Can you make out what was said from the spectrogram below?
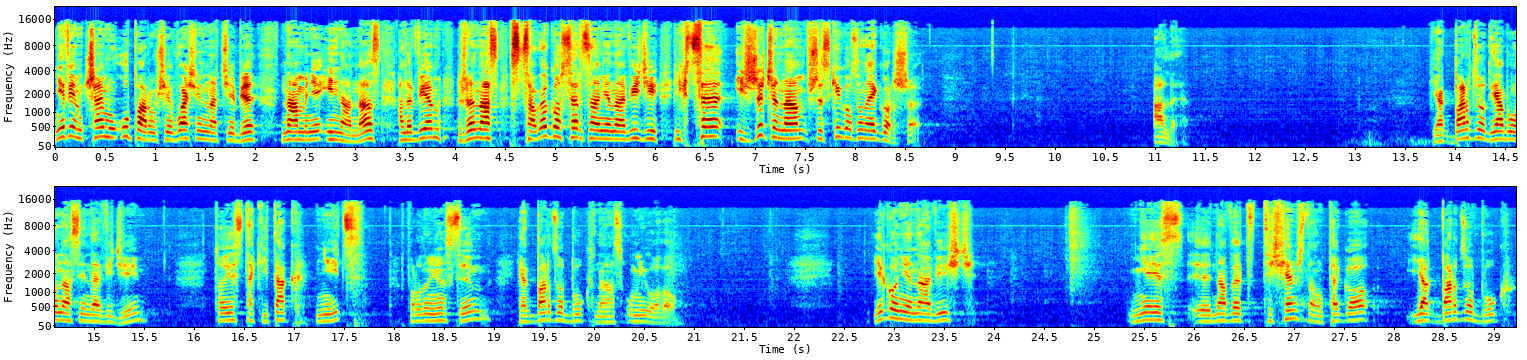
Nie wiem, czemu uparł się właśnie na ciebie, na mnie i na nas, ale wiem, że nas z całego serca nienawidzi i chce i życzy nam wszystkiego, co najgorsze. Ale jak bardzo diabeł nas nienawidzi, to jest taki tak nic w porównaniu z tym, jak bardzo Bóg nas umiłował. Jego nienawiść nie jest y, nawet tysięczną tego, jak bardzo Bóg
